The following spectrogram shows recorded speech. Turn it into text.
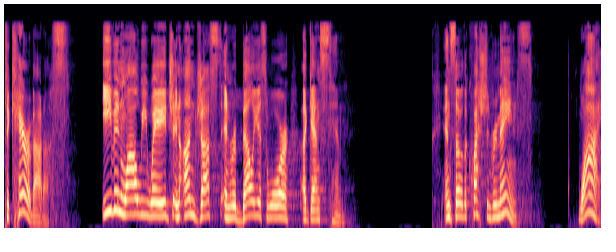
to care about us, even while we wage an unjust and rebellious war against him. And so the question remains why?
